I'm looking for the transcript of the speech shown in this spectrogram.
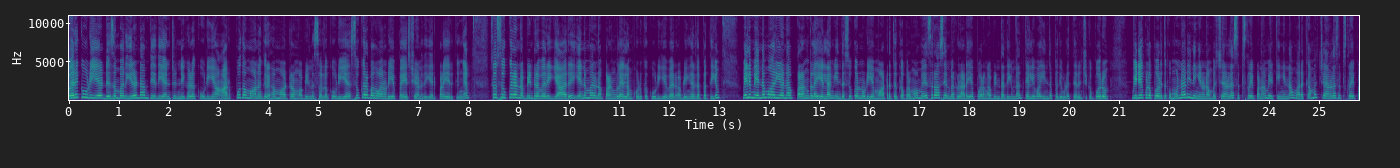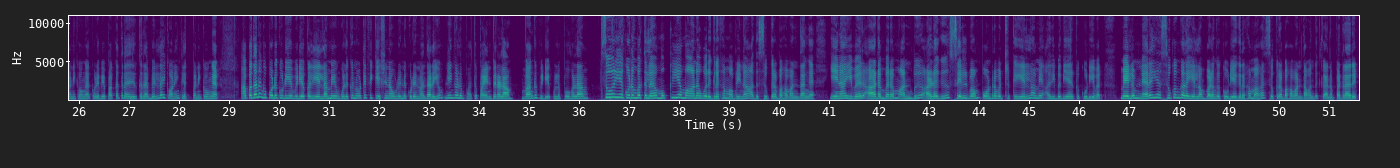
வரக்கூடிய டிசம்பர் இரண்டாம் தேதி அன்று நிகழக்கூடிய அற்புதமான கிரக மாற்றம் அப்படின்னு சொல்லக்கூடிய சுக்கர பகவானுடைய பயிற்சியானது ஏற்பட இருக்குங்க. ஸோ சுக்கரன் அப்படின்றவர் யார்? என்ன மாதிரியான பலன்களை எல்லாம் கொடுக்கக்கூடியவர் அப்படிங்கிறத பற்றியும் மேலும் என்ன மாதிரியான பலன்களை எல்லாம் இந்த சுக்கரனுடைய மாற்றத்திற்கு அப்புறமா மேசராசி என்பர்கள் அடைய போகிறாங்க அப்படின்றதையும் தான் தெளிவாக இந்த பதிவில் தெரிஞ்சுக்க போகிறோம் வீடியோக்குள்ளே போகிறதுக்கு முன்னாடி நீங்கள் இன்னும் நம்ம சேனலை சப்ஸ்கிரைப் பண்ணாமல் இருக்கீங்கன்னா மறக்காமல் சேனலை சப்ஸ்கிரைப் பண்ணிக்கோங்க. கூடவே பக்கத்தில் இருக்கிற பெல் ஐக்கானையும் கிளிக் பண்ணிக்கோங்க. அப்போ தான் நாங்கள் போடக்கூடிய வீடியோக்கள் எல்லாமே உங்களுக்கு நோட்டிஃபிகேஷனாக உடனுக்குடன் வந்தடையும். நீங்களும் பார்த்து பயன்பெறலாம். வாங்க வீடியோக்குள்ளே போகலாம். சூரிய குடும்பத்தில் முக்கியமான ஒரு கிரகம் அப்படின்னா அது சுக்கிர பகவான் தாங்க. ஏன்னா இவர் ஆடம்பரம் அன்பு அழகு செல்வம் போன்றவற்றுக்கு எல்லாமே அதிபதியாக இருக்கக்கூடியவர். மேலும் நிறைய சுகங்களை எல்லாம் வழங்கக்கூடிய கிரகமாக சுக்கர பகவான் தான் வந்து காணப்படுறாரு.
